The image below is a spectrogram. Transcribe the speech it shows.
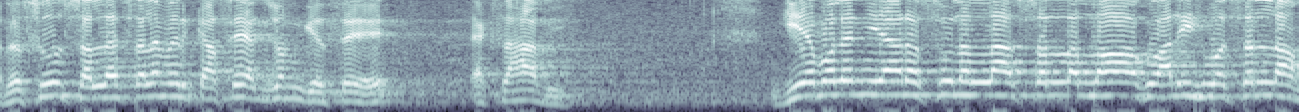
রসুল সাল্লাহ সাল্লামের কাছে একজন গেছে, এক সাহাবি। গিয়ে বলেন, ইয়া রসুল আল্লাহ সাল্লাহ আলী ওয়াসাল্লাম,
